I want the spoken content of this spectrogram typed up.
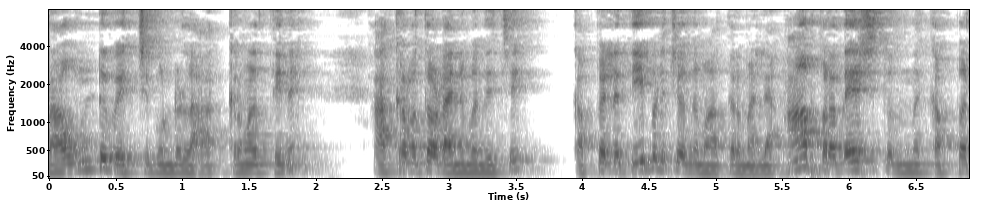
റൗണ്ട് വെച്ചുകൊണ്ടുള്ള ആക്രമണത്തിന് ആക്രമണത്തോടനുബന്ധിച്ച് കപ്പലിന് തീപിടിച്ചുവെന്ന് മാത്രമല്ല ആ പ്രദേശത്ത് നിന്ന് കപ്പൽ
